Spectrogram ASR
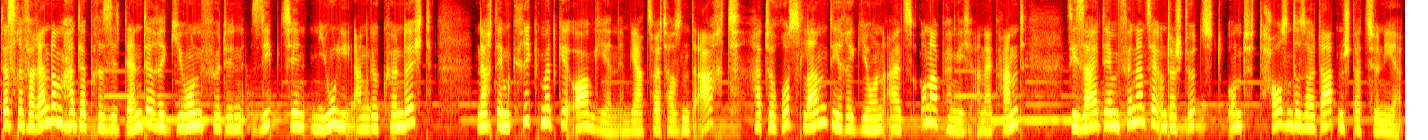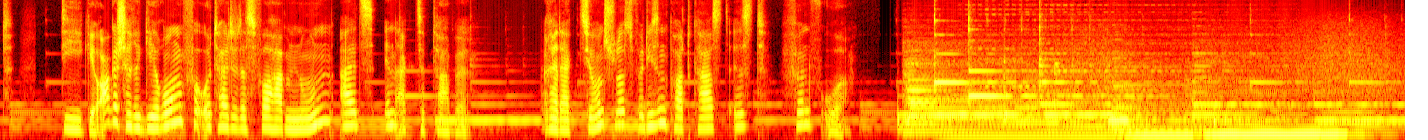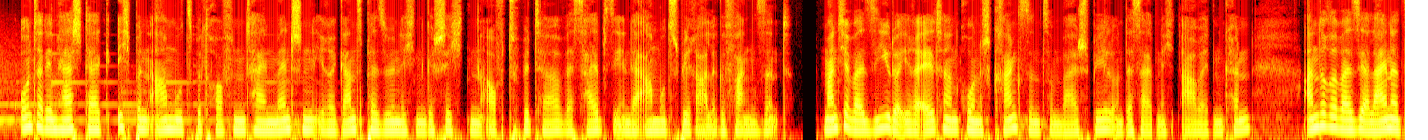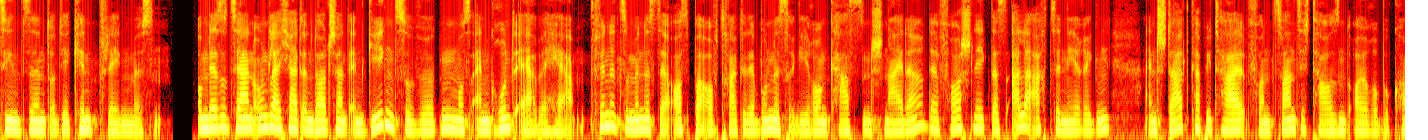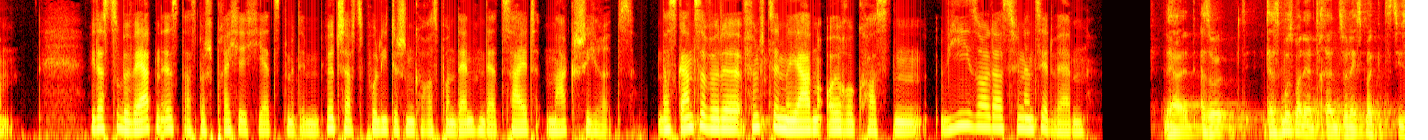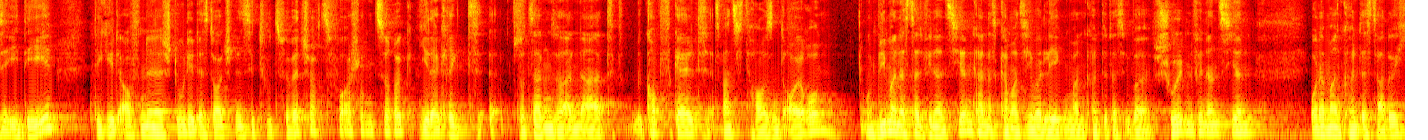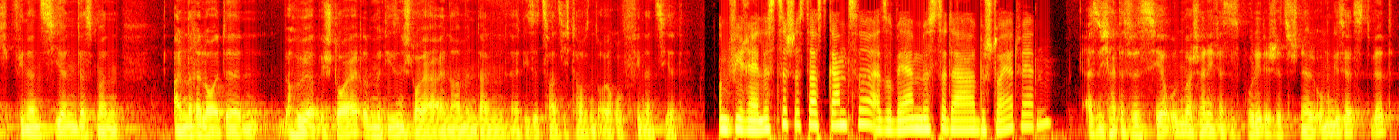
Das Referendum hat der Präsident der Region für den 17. Juli angekündigt. Nach dem Krieg mit Georgien im Jahr 2008 hatte Russland die Region als unabhängig anerkannt, sie seitdem finanziell unterstützt und tausende Soldaten stationiert. Die georgische Regierung verurteilte das Vorhaben nun als inakzeptabel. Redaktionsschluss für diesen Podcast ist 5 Uhr. Unter dem Hashtag Ich bin armutsbetroffen teilen Menschen ihre ganz persönlichen Geschichten auf Twitter, weshalb sie in der Armutsspirale gefangen sind. Manche, weil sie oder ihre Eltern chronisch krank sind zum Beispiel und deshalb nicht arbeiten können, andere, weil sie alleinerziehend sind und ihr Kind pflegen müssen. Um der sozialen Ungleichheit in Deutschland entgegenzuwirken, muss ein Grunderbe her, findet zumindest der Ostbeauftragte der Bundesregierung Carsten Schneider, der vorschlägt, dass alle 18-Jährigen ein Startkapital von 20.000 Euro bekommen. Wie das zu bewerten ist, das bespreche ich jetzt mit dem wirtschaftspolitischen Korrespondenten der Zeit, Marc Schieritz. Das Ganze würde 15 Milliarden Euro kosten. Wie soll das finanziert werden? Ja, also das muss man ja trennen. Zunächst mal gibt es diese Idee, die geht auf eine Studie des Deutschen Instituts für Wirtschaftsforschung zurück. Jeder kriegt äh, sozusagen so eine Art Kopfgeld, 20.000 Euro. Und wie man das dann finanzieren kann, das kann man sich überlegen. Man könnte das über Schulden finanzieren oder man könnte es dadurch finanzieren, dass man andere Leute höher besteuert und mit diesen Steuereinnahmen dann äh, diese 20.000 Euro finanziert. Und wie realistisch ist das Ganze? Also wer müsste da besteuert werden? Also ich halte es für sehr unwahrscheinlich, dass es politisch jetzt schnell umgesetzt wird,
